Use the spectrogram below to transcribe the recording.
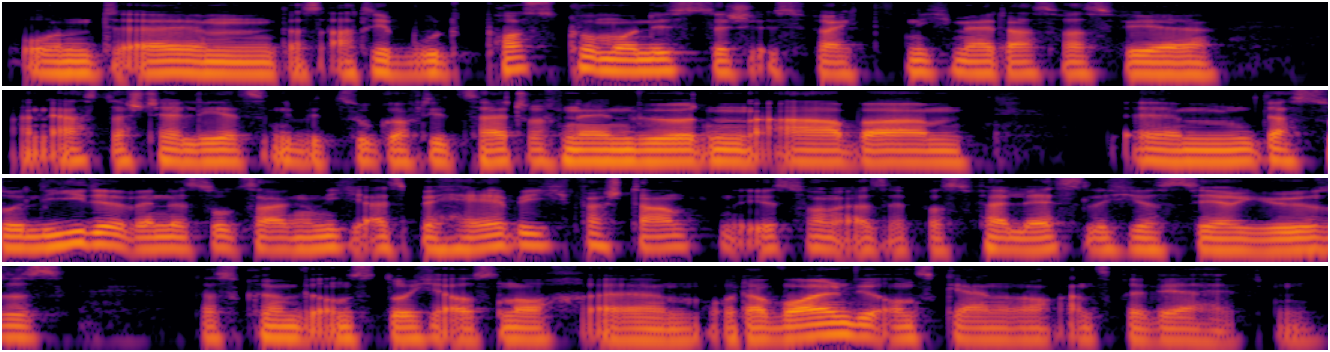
Und ähm, das Attribut postkommunistisch ist vielleicht nicht mehr das, was wir an erster Stelle jetzt in Bezug auf die Zeitschrift nennen würden, aber ähm, das Solide, wenn es sozusagen nicht als behäbig verstanden ist, sondern als etwas Verlässliches, Seriöses, das können wir uns durchaus noch ähm, oder wollen wir uns gerne noch ans Revier heften.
